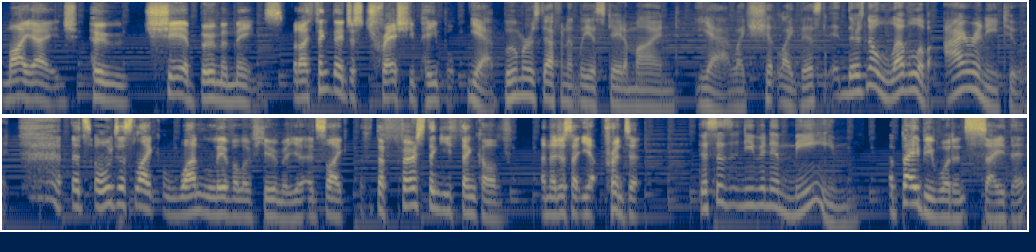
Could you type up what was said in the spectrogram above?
my age who share boomer memes, but I think they're just trashy people. Yeah, boomer is definitely a state of mind. Yeah, like shit like this. There's no level of irony to it. It's all just like one level of humor. It's like the first thing you think of, and they're just like, yeah, print it. This isn't even a meme. A baby wouldn't say that.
